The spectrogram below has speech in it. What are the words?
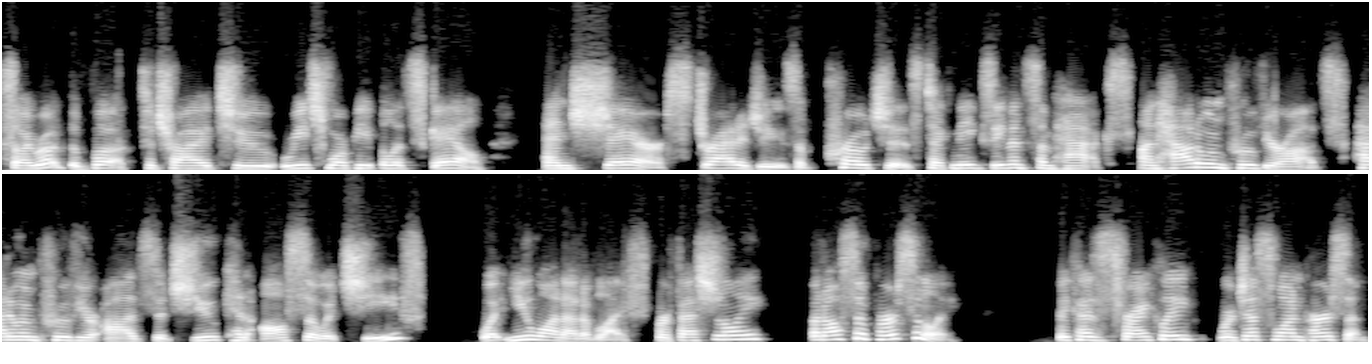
So I wrote the book to try to reach more people at scale and share strategies, approaches, techniques, even some hacks on how to improve your odds, how to improve your odds that you can also achieve what you want out of life professionally, but also personally. Because frankly, we're just one person.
